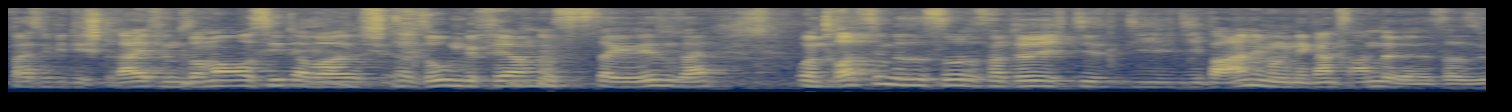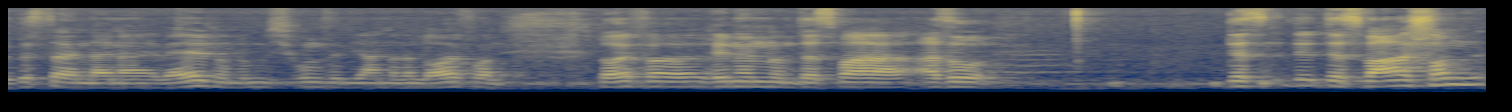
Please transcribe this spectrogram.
weiß nicht, wie die Streife im Sommer aussieht, aber so ungefähr muss es da gewesen sein. Und trotzdem ist es so, dass natürlich die, die, die Wahrnehmung eine ganz andere ist. Also du bist da in deiner Welt und um dich herum sind die anderen Läufer und Läuferinnen. Und das war, also das, das war schon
